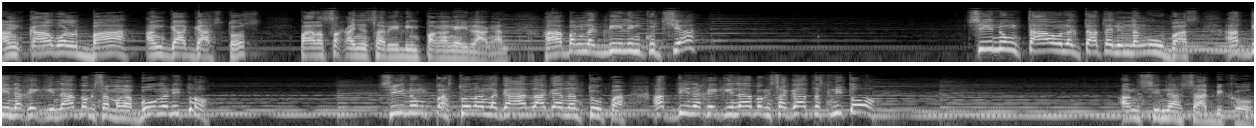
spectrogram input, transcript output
Ang kawal ba ang gagastos para sa kanyang sariling pangangailangan habang naglilingkod siya? Sinong taong nagtatanim ng ubas at di nakikinabang sa mga bunga nito? Sinong pastol ang nag-aalaga ng tupa at di nakikinabang sa gatas nito? Ang sinasabi ko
